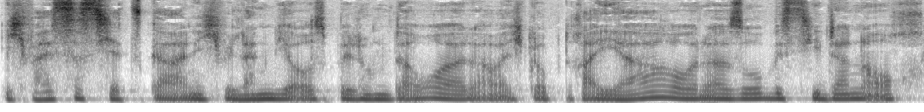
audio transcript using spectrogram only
ich weiß das jetzt gar nicht, wie lange die Ausbildung dauert, aber ich glaube drei Jahre oder so, bis die dann auch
